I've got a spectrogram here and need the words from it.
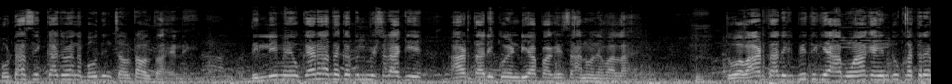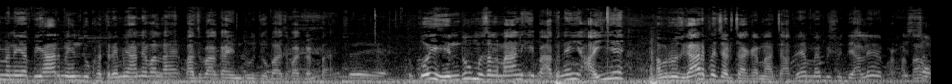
खोटा सिक्का जो है ना, बहुत दिन चलता उलता है नहीं। दिल्ली में वो कह रहा था कपिल मिश्रा की आठ तारीख को इंडिया पाकिस्तान होने वाला है। तो अब आठ तारीख बीत गया अब वहाँ के हिंदू खतरे में नहीं अब बिहार में हिंदू खतरे में आने वाला है। भाजपा का हिंदू जो भाजपा करता है। तो कोई हिंदू मुसलमान की बात नहीं आइए हम रोज़गार पे चर्चा करना चाहते हैं मैं विश्वविद्यालय में पढ़ाता हूँ।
